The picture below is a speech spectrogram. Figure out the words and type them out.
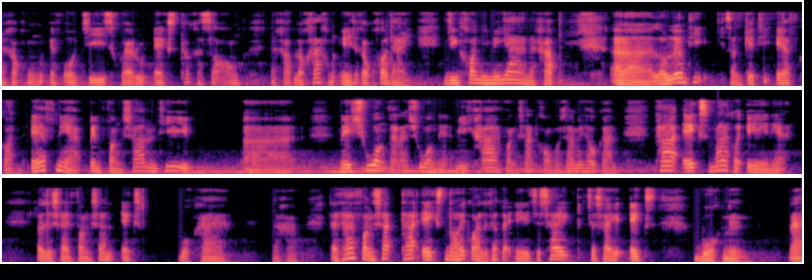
นะครับของ f o g square root x เท่ากับ2นะครับแล้วค่าของ a เท่ากับข้อใด จริงข้อนี้ไม่ยากนะครับเราเริ่มที่สังเกตที่ f ก่อน f เนี่ยเป็นฟังก์ชันที่ในช่วงแต่ละช่วงเนี่ยมีค่าฟังก์ชันของฟังก์ชันไม่เท่ากัน ถ้า x มากกว่า a เนี่ยเราจะใช้ฟังก์ชัน x บวก 5นะครับแต่ถ้าฟังก์ชันถ้า x น้อยกว่าหรือเท่ากับ a จะใช้จะใช้ x บวก 1 นะ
